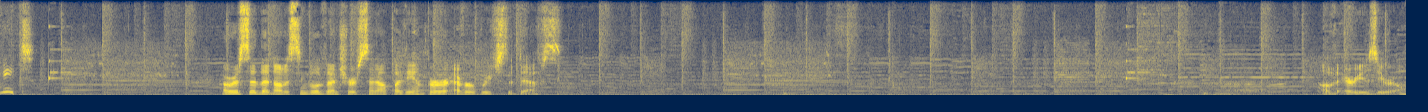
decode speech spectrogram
Neat. However, it said that not a single adventurer sent out by the Emperor ever reached the depths. of Area Zero.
